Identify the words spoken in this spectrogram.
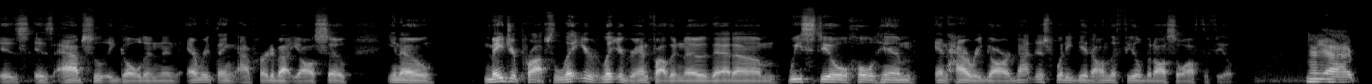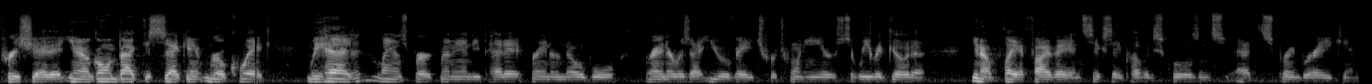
is is absolutely golden, and everything I've heard about y'all. So you know, major props. Let your let your grandfather know that um, we still hold him in high regard, not just what he did on the field, but also off the field. Yeah, I appreciate it. You know, going back to second, real quick, we had Lance Berkman, Andy Pettitte, Rayner Noble. Rayner was at U of H for 20 years, so we would go to, you know, play at 5A and 6A public schools and at spring break, and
